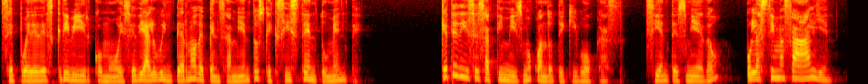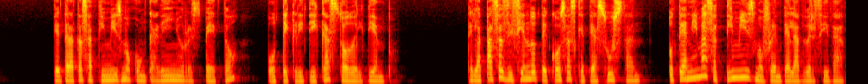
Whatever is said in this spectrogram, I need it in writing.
Se puede describir como ese diálogo interno de pensamientos que existe en tu mente. ¿Qué te dices a ti mismo cuando te equivocas? ¿Sientes miedo o lastimas a alguien? ¿Te tratas a ti mismo con cariño y respeto o te criticas todo el tiempo? ¿Te la pasas diciéndote cosas que te asustan o te animas a ti mismo frente a la adversidad?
